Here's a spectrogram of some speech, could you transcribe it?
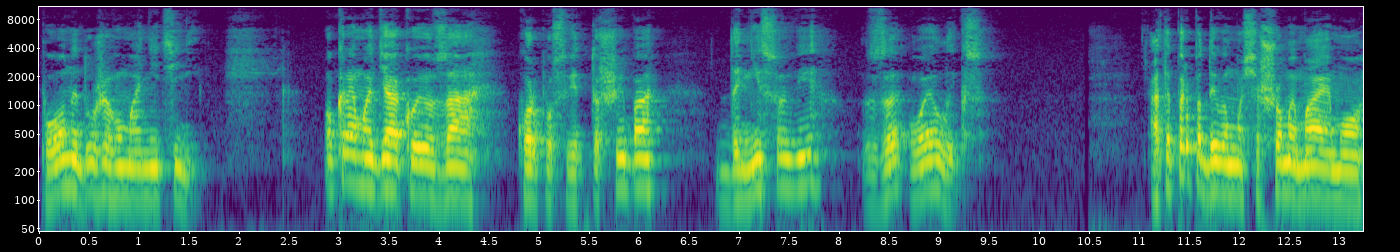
по не дуже гуманній ціні. Окремо дякую за корпус від Toshiba Денісові з OLX. А тепер подивимося, що ми маємо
